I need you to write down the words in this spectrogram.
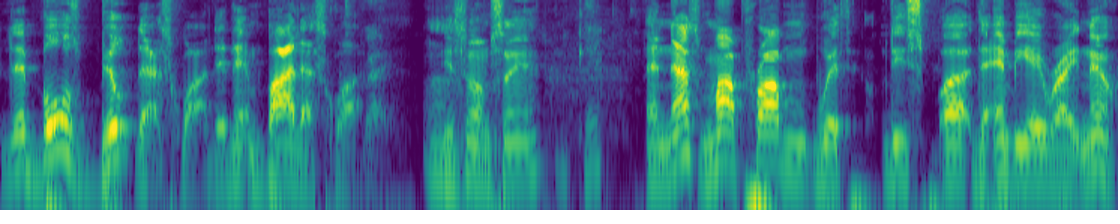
the Bulls built that squad. They didn't buy that squad. Right. You see what I'm saying? Okay. And that's my problem with these uh, the NBA right now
